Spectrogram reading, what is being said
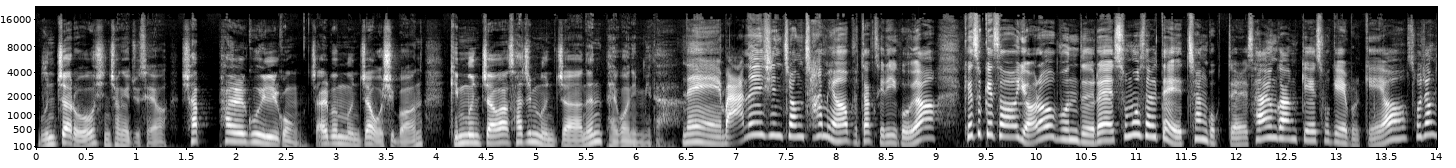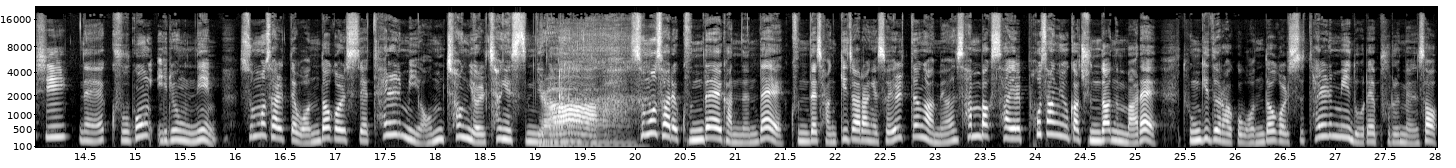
문자로 신청해 주세요. 샵 8910 짧은 문자 50원, 긴 문자와 사진 문자는 100원입니다. 네, 많은 신청 참여 부탁드리고요. 계속해서 여러분들의 20살 때 애창곡들 사연과 함께 소개해 볼게요. 소정 씨. 네, 9016님. 20살 때 원더걸스의 텔미 엄청 열창했습니다. 야. 20살에 군대에 갔는데 군대 장기자랑에서 1등하면 3박 4일 포상휴가 준다는 말에 동 동기들하고 원더걸스 텔미 노래 부르면서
